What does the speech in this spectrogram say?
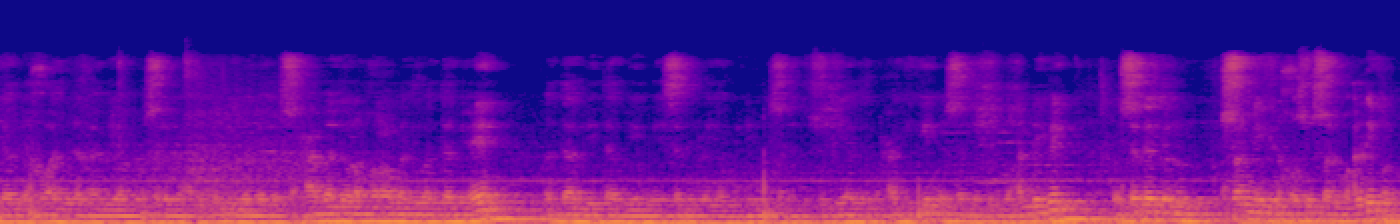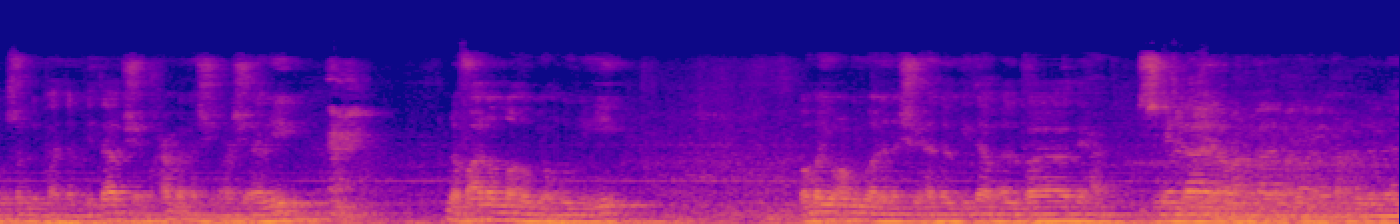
jami'i akhwati min al-anbiya wal mursalin wa alihi wa jami'i sahabati wal qarabati wat tabi'in wa tabi'i tabi'in bi ihsan ila yaumil din sufiyat al-muhaqqiqin wa sadat al-muallimin wa sadat al-musannifin khususan muallif wal musannif hadal kitab Syekh Muhammad Hashim Asy'ari نفعنا الله بعلومه ومن يعظم على نشر هذا الكتاب الفاتحة بسم الله الرحمن الرحيم الحمد لله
